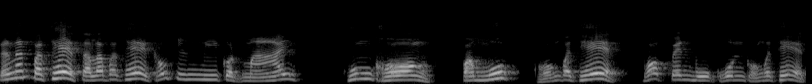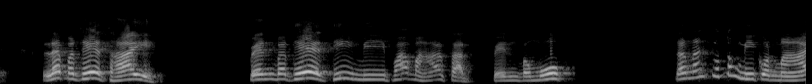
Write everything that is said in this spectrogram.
ดังนั้นประเทศแต่ละประเทศเขาจึงมีกฎหมาย คุ้มครองประมุขของประเทศ เพราะเป็นบุคคลของประเทศ และประเทศไทยเป็นประเทศที่มีพระมหากษัตริย์เป็นประมุข ดังนั้นก็ต้องมีกฎหมาย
